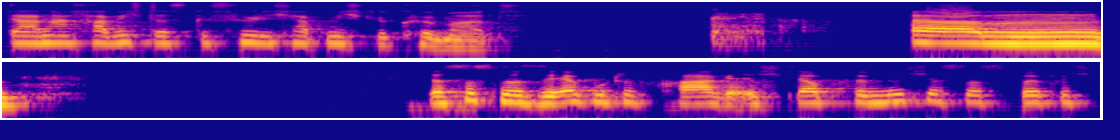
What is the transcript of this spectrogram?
danach habe ich das Gefühl, ich habe mich gekümmert? Ähm das ist eine sehr gute Frage. Ich glaube, für mich ist das wirklich,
